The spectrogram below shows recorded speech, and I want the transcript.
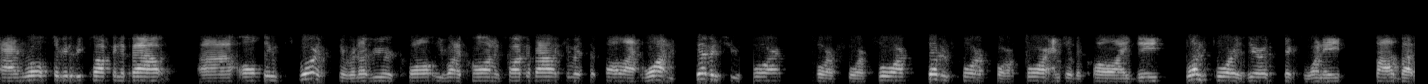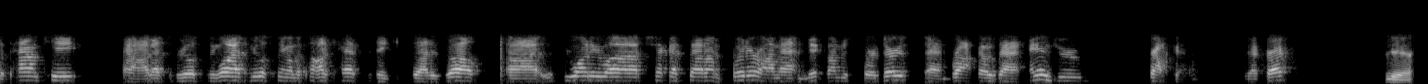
and we're also going to be talking about uh, all things sports or whatever you call you want to call in and talk about. Give us a call at one seven two four four four four seven four four four. Enter the call ID one four zero six one eight followed by the pound key. Uh, that's if you're listening live. If you're listening on the podcast, thank you for that as well. Uh, if you want to uh, check us out on Twitter, I'm at Nick underscore Durst, and Brocco's at Andrew Brocco. Is that correct? yeah.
